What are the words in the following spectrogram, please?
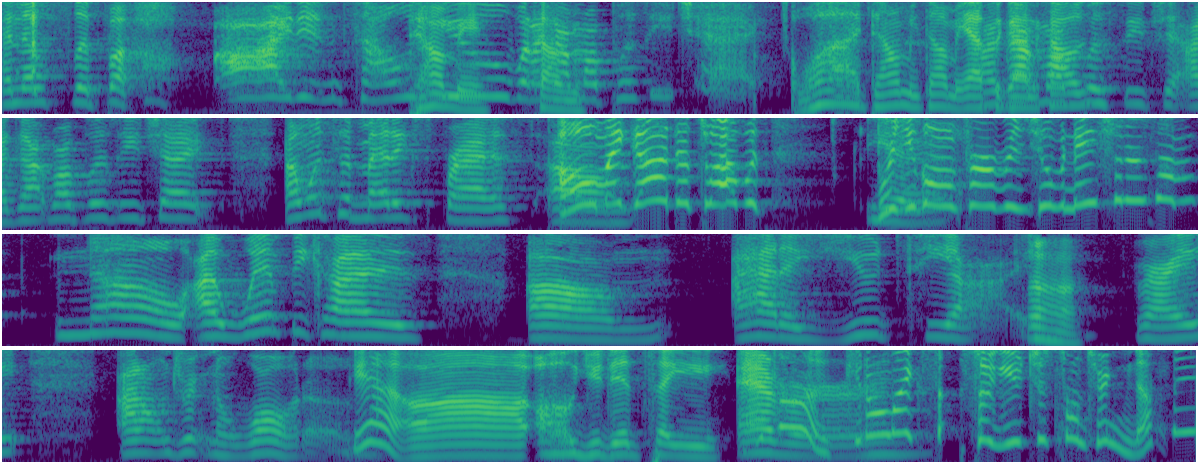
and they'll slip up. I didn't tell, Tell me, you, but tell I got me. my pussy checked. What? Tell me, tell me. At I got my pussy checked. I got my pussy checked. I went to Med Express. oh my um, God, that's why I was. Were you going for a rejuvenation or something? No, I went because um I had a UTI. Uh-huh. Right? I don't drink no water. Yeah. Uh, oh, you did say Ever. You don't like. So you just don't drink nothing?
